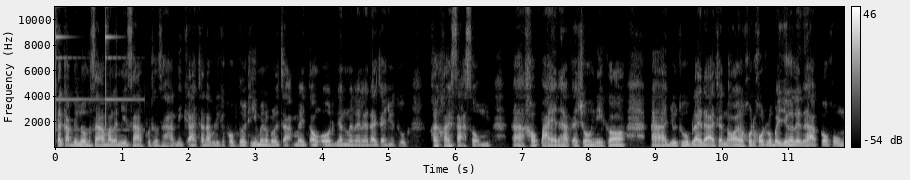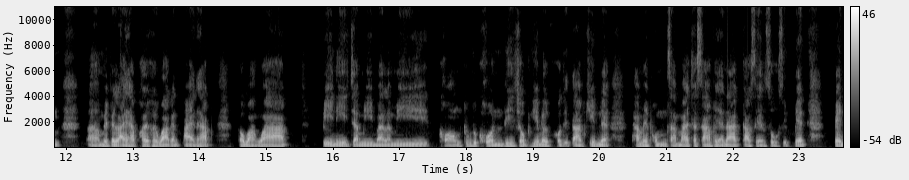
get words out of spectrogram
ถ้ากลับได้ร่วมสร้างบารมีสร้างพุทธสถานที่กาญจนบุรีกับผมโดยที่ไม่ต้องบริจาคไม่ต้องโอนเงินมาเลยรายได้จาก YouTube ค่อยๆ สะสมเข้าไปนะครับ แต่ช่วงนี้ก็อ่า YouTube รายได้จะน้อยหดๆลงไปเยอะเลยนะครับ ก็คงไม่เป็นไรครับค่อยๆว่ากันไปนะครับ ก็หวังว่าปีนี้จะมีบารมีของทุกๆ คนที่ชมคลิปแล้วกดติดตามคลิปเนี่ยทำให้ผมสามารถจะสร้างพญานาคเก้าเสียนสูง10เมตร เป็น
